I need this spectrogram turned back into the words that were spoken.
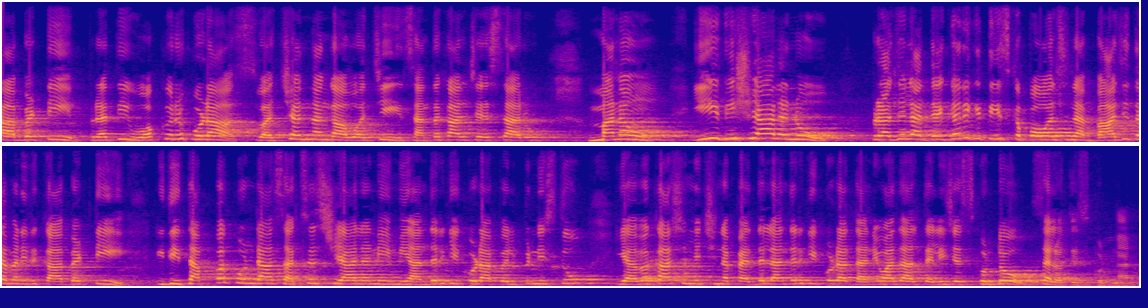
కాబట్టి ప్రతి ఒక్కరు కూడా స్వచ్ఛందంగా వచ్చి సంతకాలు చేస్తారు. మనం ఈ విషయాలను ప్రజల దగ్గరికి తీసుకుపోవాల్సిన బాధ్యత అనేది కాబట్టి ఇది తప్పకుండా సక్సెస్ చేయాలని మీ అందరికీ కూడా పిలుపునిస్తూ ఈ అవకాశం ఇచ్చిన పెద్దలందరికీ కూడా ధన్యవాదాలు తెలియజేసుకుంటూ సెలవు తీసుకుంటున్నాను.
